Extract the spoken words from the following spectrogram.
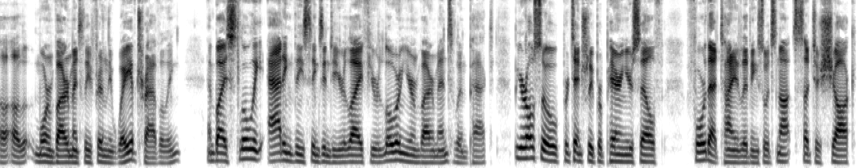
a, a, more environmentally friendly way of traveling, And by slowly adding these things into your life, you're lowering your environmental impact, but you're also potentially preparing yourself for that tiny living. So it's not such a shock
